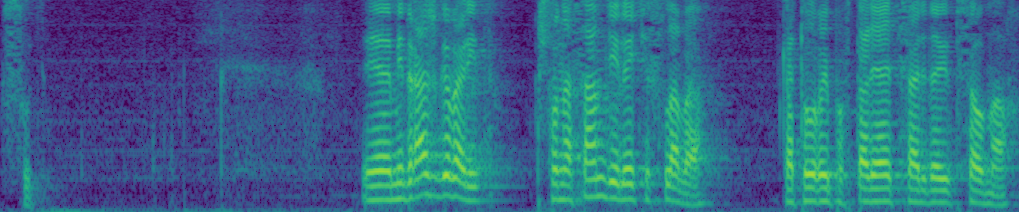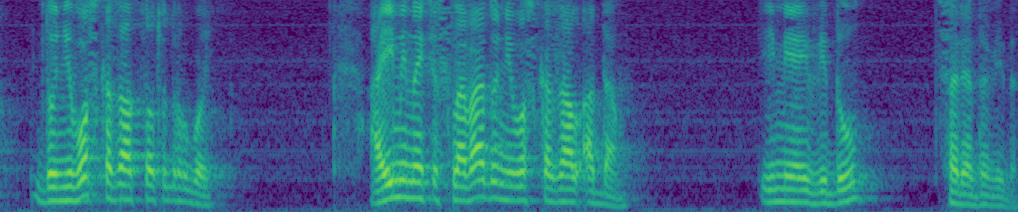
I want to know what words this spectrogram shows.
суть. Э, Мидраж говорит, что на самом деле эти слова, которые повторяет царь Давид в псалмах, до него сказал кто-то другой. А именно эти слова до него сказал Адам, имея в виду царя Давида.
